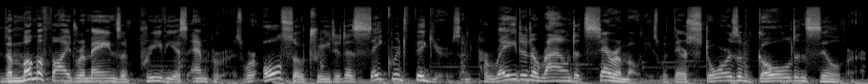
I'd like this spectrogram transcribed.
The mummified remains of previous emperors were also treated as sacred figures and paraded around at ceremonies with their stores of gold and silver.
